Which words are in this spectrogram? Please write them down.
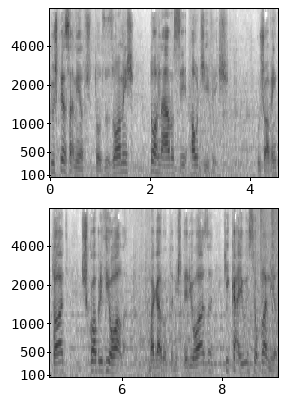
e os pensamentos de todos os homens tornaram-se audíveis. O jovem Todd descobre Viola, uma garota misteriosa que caiu em seu planeta.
